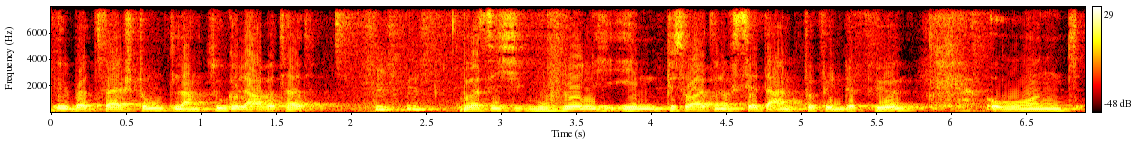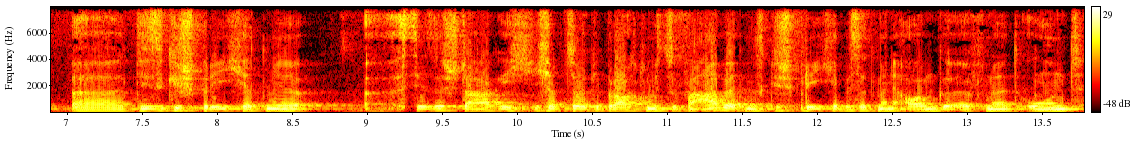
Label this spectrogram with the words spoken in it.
über zwei Stunden lang zugelabert hat, was ich, wofür ich Ihnen bis heute noch sehr dankbar bin dafür. Und äh, dieses Gespräch hat mir sehr, sehr stark, ich, ich habe zwar gebraucht, um es zu verarbeiten, das Gespräch, aber es hat meine Augen geöffnet und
